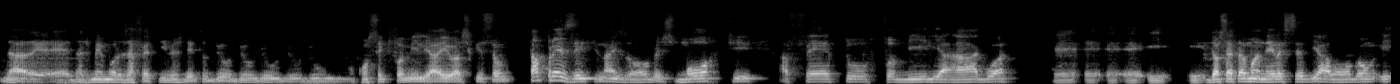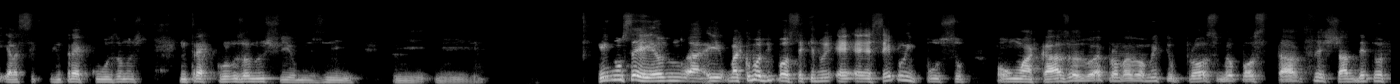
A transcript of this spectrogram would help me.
da, é, das memórias afetivas dentro do, do, do, do, conceito familiar. Eu acho que isso está presente nas obras, morte, afeto, família, água, é, é, é, é e, e, de certa maneira, se dialogam e elas se entrecruzam nos, entrecruzam nos filmes. E, e, Quem não sei, eu, mas como eu disse para você que não, é, é, sempre um impulso ou um acaso, é provavelmente o próximo eu posso estar fechado dentro,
